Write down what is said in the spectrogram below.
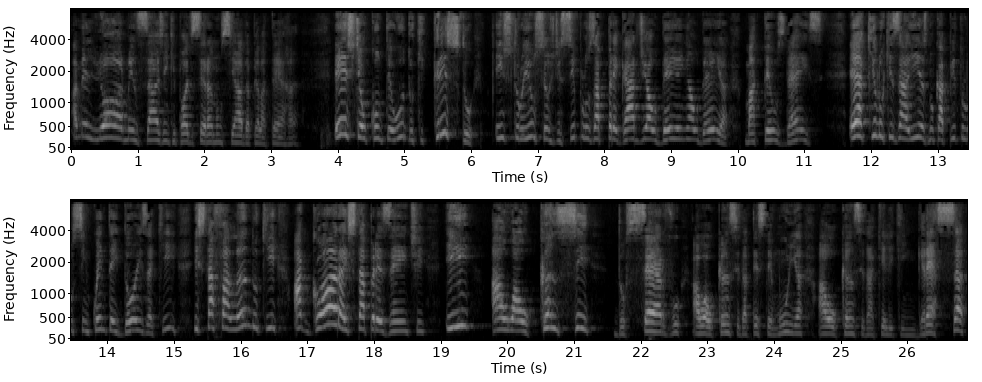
a melhor mensagem que pode ser anunciada pela terra. Este é o conteúdo que Cristo instruiu seus discípulos a pregar de aldeia em aldeia. Mateus 10. É aquilo que Isaías, no capítulo 52 aqui, está falando que agora está presente e ao alcance do servo, ao alcance da testemunha, ao alcance daquele que ingressa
